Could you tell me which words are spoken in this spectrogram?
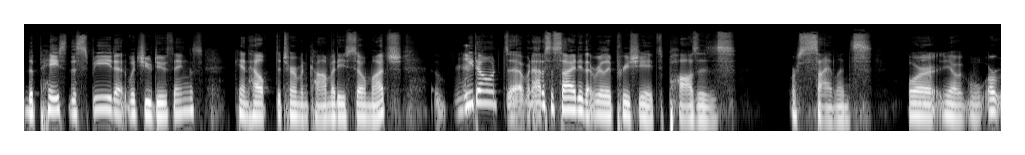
the pace, the speed at which you do things can help determine comedy so much. We don't. Uh, we're not a society that really appreciates pauses or silence, or you know, or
